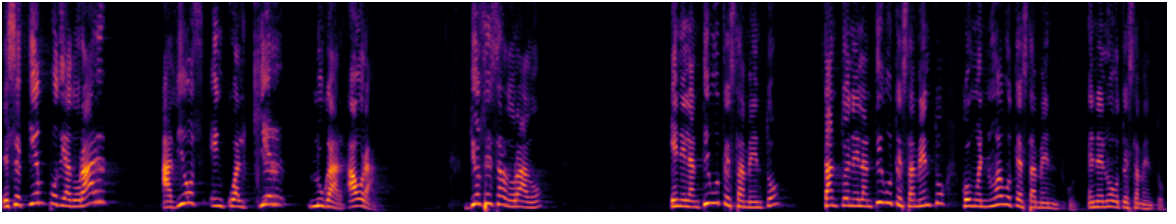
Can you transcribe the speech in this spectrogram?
Ese tiempo de adorar a Dios en cualquier lugar. Ahora, Dios es adorado en el Antiguo Testamento, tanto en el Antiguo Testamento como en el Nuevo Testamento, en el Nuevo Testamento.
